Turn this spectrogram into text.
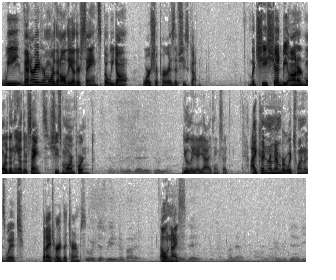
we venerate her more than all the other saints, but we don't worship her as if she's God. But she should be honored more than the other saints. She's more important. Julia, yeah, I think so. I couldn't remember which one was which, but I'd heard the terms. We were just reading about it Oh, nice. the other day on that, on her virginity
